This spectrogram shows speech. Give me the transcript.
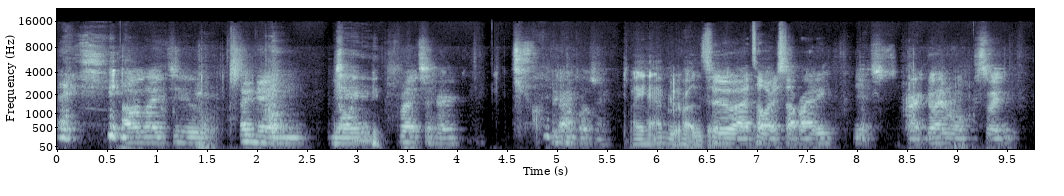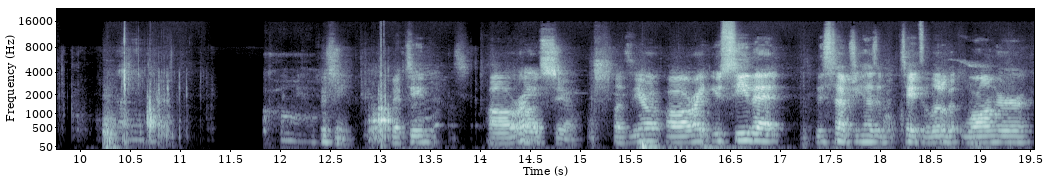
I would like to again yell threat to her. To come closer. I have your husband. To uh, tell her to stop writing? Yes. Alright, go ahead and roll persuade. Fifteen. 15. Alright. Plus zero. Plus zero. All right. You see that this time she hesitates a little bit longer.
